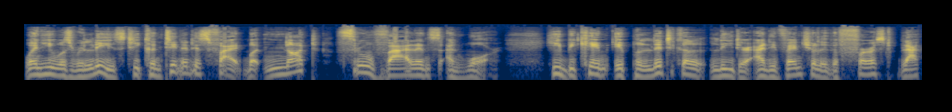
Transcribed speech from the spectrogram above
When he was released, he continued his fight, but not through violence and war he became a political leader and eventually the first black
